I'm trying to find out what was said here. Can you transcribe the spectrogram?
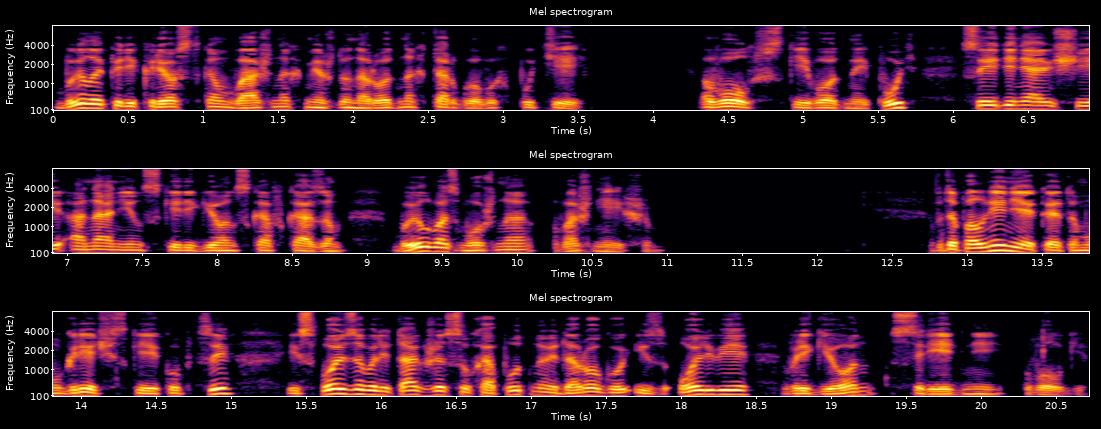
было перекрестком важных международных торговых путей. Волжский водный путь, соединяющий Ананьинский регион с Кавказом, был, возможно, важнейшим. В дополнение к этому греческие купцы использовали также сухопутную дорогу из Ольвии в регион Средней Волги.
